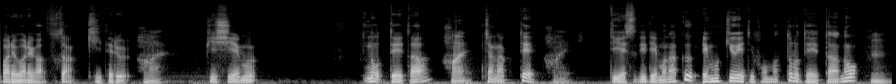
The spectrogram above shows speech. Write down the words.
我々が普段聞いてるあ。はい。PCM のデータはい。じゃなくて、はい。DSD でもなく MQA というフォーマットのデータのうん。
